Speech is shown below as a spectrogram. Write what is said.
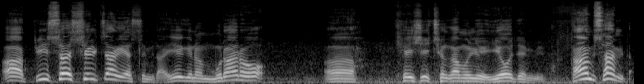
아, 비서실장이었습니다. 여기는 문화로 어, KC 청가물류 2호점입니다. 감사합니다.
